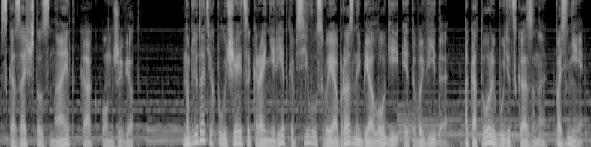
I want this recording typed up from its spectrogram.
сказать, что знает, как он живет. Наблюдать их получается крайне редко в силу своеобразной биологии этого вида, о которой будет сказано позднее –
